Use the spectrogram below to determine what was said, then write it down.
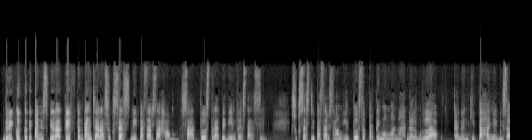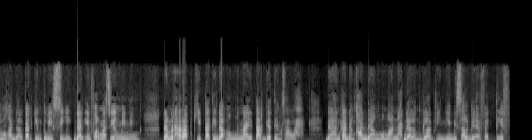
Berikut kutipan inspiratif tentang cara sukses di pasar saham. Satu, strategi investasi. Sukses di pasar saham itu seperti memanah dalam gelap. Kadang kita hanya bisa mengandalkan intuisi dan informasi yang minim, dan berharap kita tidak mengenai target yang salah. Dan kadang-kadang memanah dalam gelap ini bisa lebih efektif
